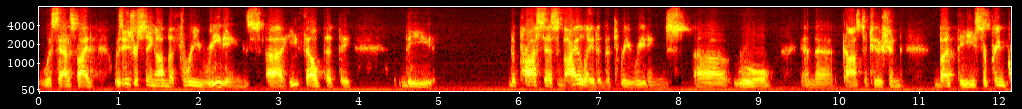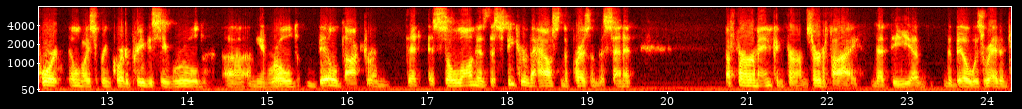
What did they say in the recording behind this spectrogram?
was satisfied. Was interesting on the three readings. Uh, he felt that the the the process violated the three readings uh, rule in the Constitution, but the Supreme Court, Illinois Supreme Court, had previously ruled uh, on the enrolled bill doctrine that so long as the Speaker of the House and the President of the Senate affirm and confirm, certify that the uh, the bill was read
